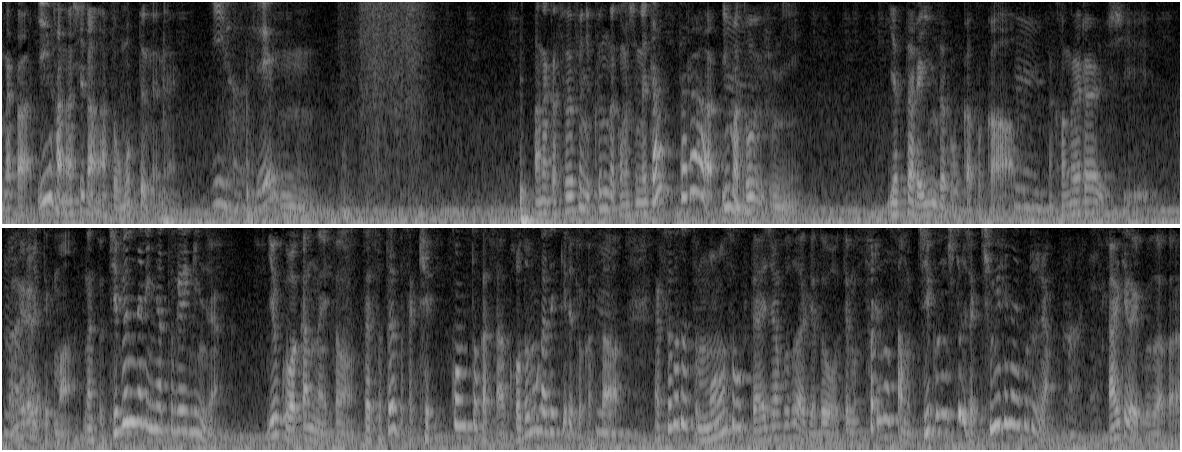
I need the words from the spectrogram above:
なんかいい話だなと思ってんだよねいい話？うん。あなんかそういうふうに来るのかもしれない。だったら今どういうふうにやったらいいんだろうかとか、うん。考えられるし考まあね。えられるっていうかまあなんつうの自分なりに納得できんじゃん。よくわかんない。そのだ例えばさ結婚とかさ子供ができるとかさ、うん。なんかそういうことってものすごく大事なことだけどでもそれはさもう自分一人じゃ決めれないことじゃん。まあね。相手がいることだから。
